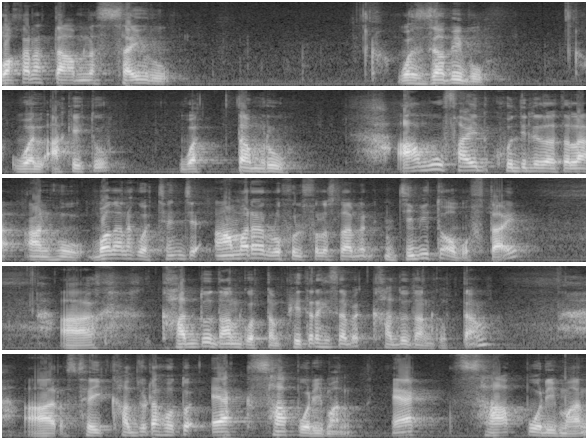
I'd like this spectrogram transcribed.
ওয়াকানা তামনা সাইরু ওয়াজাবিবু ওয়াল আকিতু ওয়াত্তামরু আবু ফাইদ খুদরি তালা আনহু বর্ণনা করছেন যে, আমরা রফুল সাল্লামের জীবিত অবস্থায় খাদ্য দান করতাম, ফিতরা হিসাবে খাদ্য দান করতাম। আর সেই খাদ্যটা হতো এক সা পরিমাণ, এক সা পরিমাণ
